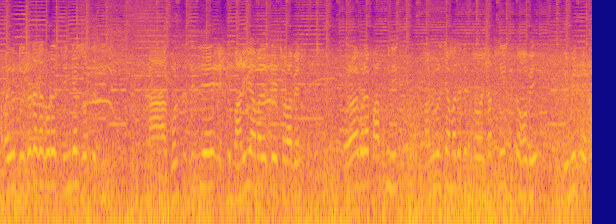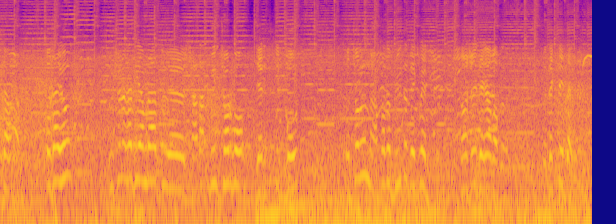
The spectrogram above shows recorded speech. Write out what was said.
আমরা কিন্তু দুশো টাকা করে সিঙ্গেল চড়তেছি। আর বলতেছি যে একটু বাড়িয়ে আমাদেরকে ছড়াবেন ছড়ানোর পরে পাঁচ মিনিট। আমি বলছি আমাদেরকে ছয় সাত মিনিট দিতে হবে, দুই মিনিট এক্সট্রা তো যাই হোক দুশো টাকা দিয়ে আমরা সাত আট মিনিট ছড়বো যে স্পিড তো চলুন, আপনাদের ভিডিওতে দেখবেন। সরাসরি দেখাবো আপনাদের। তো দেখতেই থাকুন।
